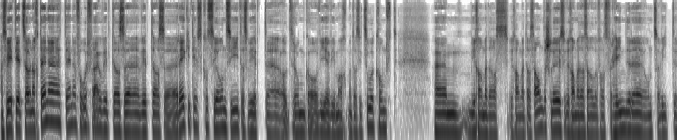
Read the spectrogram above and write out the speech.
Es wird jetzt auch nach diesen, diesen Vorfällen wird das, äh, wird das eine rege Diskussion sein. Das wird äh, auch darum gehen, wie, wie macht man das in Zukunft. Ähm, wie kann man das, wie kann man das anders lösen? Wie kann man das allenfalls verhindern und so weiter?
